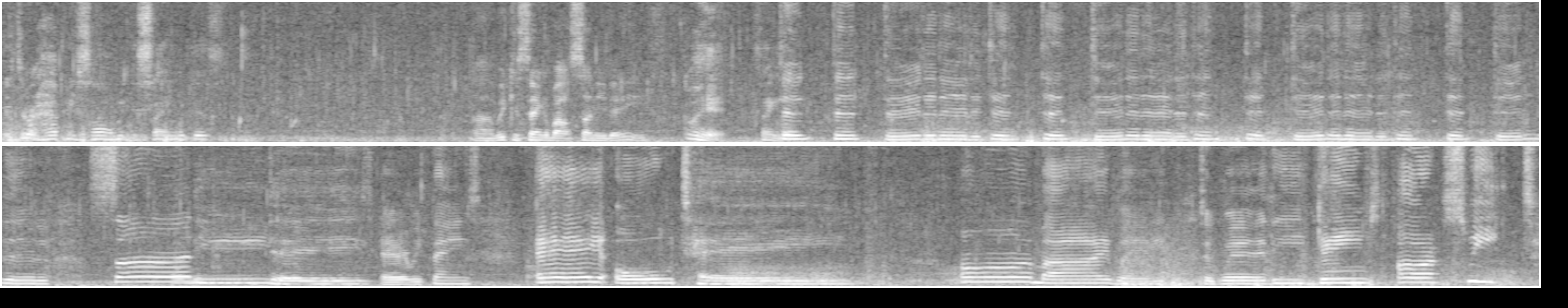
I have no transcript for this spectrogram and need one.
Is there a happy song we can sing with this? Uh, we can sing about sunny days. Go ahead, sing it. Sunny days, everything's a-okay. On my way to where the games are sweet.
